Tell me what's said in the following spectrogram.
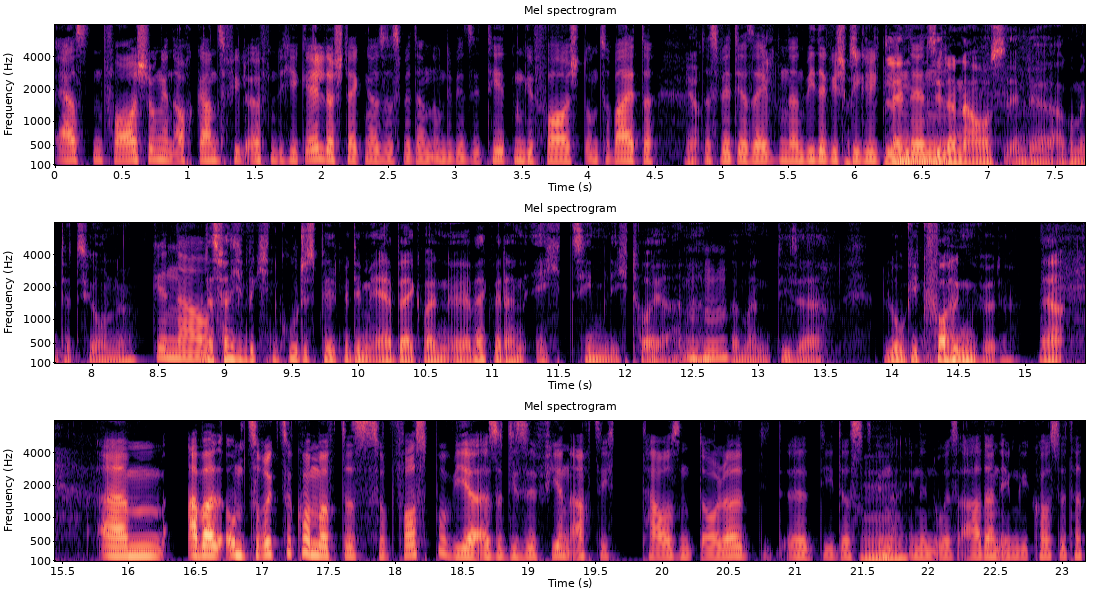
ersten Forschungen auch ganz viel öffentliche Gelder stecken. Also es wird an Universitäten geforscht und so weiter. Ja. Das wird ja selten dann wiedergespiegelt. Das blenden Sie dann aus in der Argumentation. Ne? Genau. das fand ich wirklich ein gutes Bild mit dem Airbag, weil ein Airbag wäre dann echt ziemlich teuer, ne? mhm. wenn man dieser Logik folgen würde. Ja. Ähm, aber um zurückzukommen auf das Sofospovir, also diese 84.000 Dollar, die, äh, die das mhm. in, in, den USA dann eben gekostet hat,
